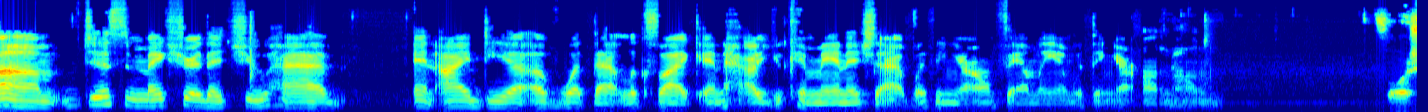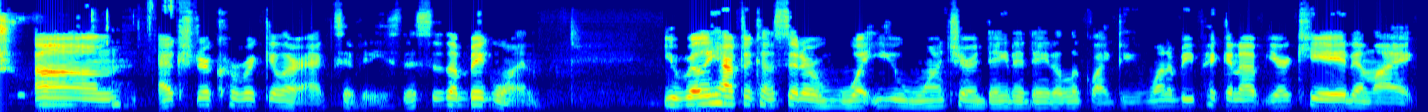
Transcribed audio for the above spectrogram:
Um, just make sure that you have an idea of what that looks like and how you can manage that within your own family and within your own home. For sure. Um, extracurricular activities. This is a big one. You really have to consider what you want your day to day to look like. Do you want to be picking up your kid and like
